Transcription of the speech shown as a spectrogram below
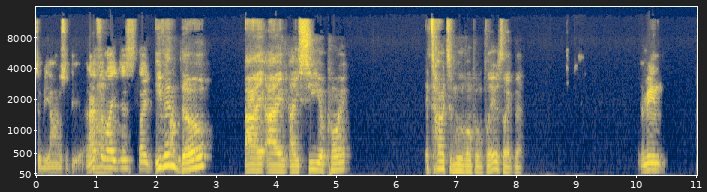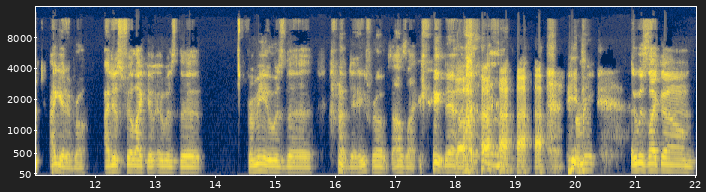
To be honest with you, and I feel like just like even though I I I see your point, it's hard to move on from players like that. I mean, I get it, bro. I just feel like it, it was the, for me, it was the, damn, he froze. I was like, damn. He for me, it was like, um,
